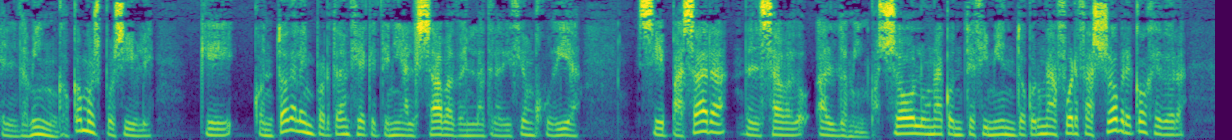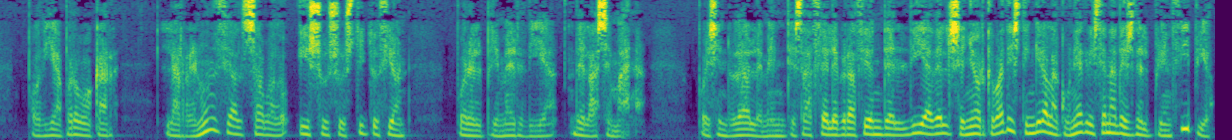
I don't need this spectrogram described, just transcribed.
el domingo. ¿Cómo es posible que, con toda la importancia que tenía el sábado en la tradición judía, se pasara del sábado al domingo? Solo un acontecimiento con una fuerza sobrecogedora podía provocar la renuncia al sábado y su sustitución por el primer día de la semana. Pues indudablemente esa celebración del Día del Señor que va a distinguir a la comunidad cristiana desde el principio.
